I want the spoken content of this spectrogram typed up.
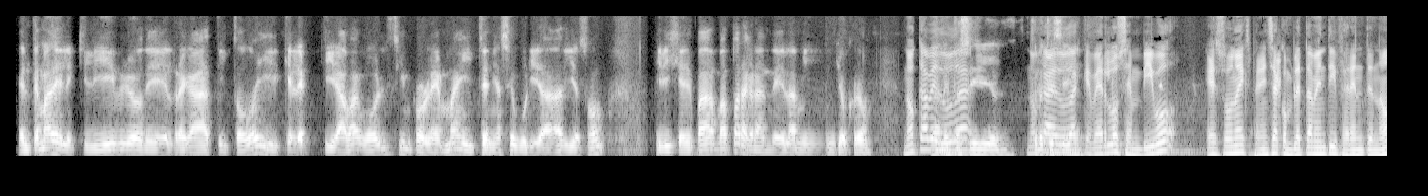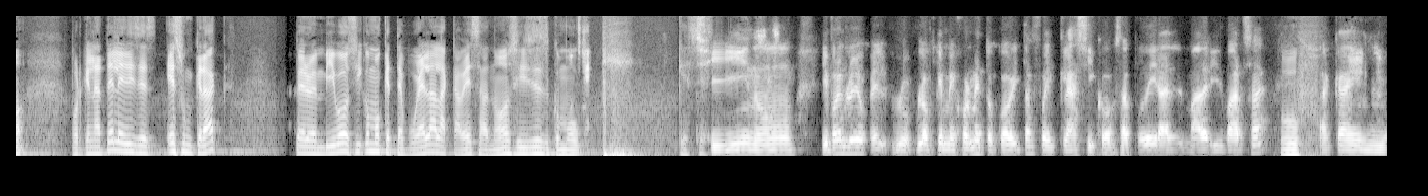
el tema del equilibrio, del regate y todo, y que le tiraba gol sin problema y tenía seguridad y eso, y dije, va, va para grande la yo creo. No cabe La duda. sí, No cabe que duda sí. que verlos en vivo es una experiencia completamente diferente, ¿no? Porque en la tele dices, es un crack, pero en vivo sí como que te vuela la cabeza, ¿no? Sí dices como, ¿qué es esto? Sí, no, y por ejemplo, yo, el- lo, lo que mejor me tocó ahorita fue el clásico, o sea, pude ir al Madrid-Barça, acá en,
